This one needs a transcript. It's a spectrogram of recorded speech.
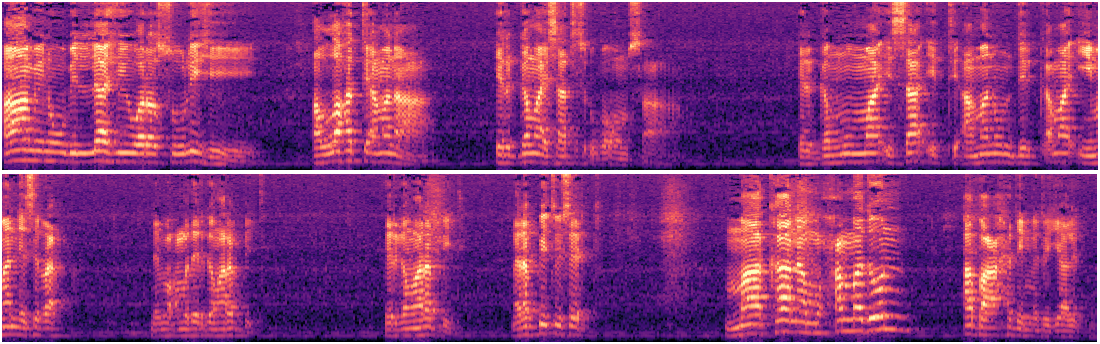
aaminuu billaahi wa rasuulihi allahatti amanaa ergamaa isaatis dhuga oomsaa ergamummaa isaa itti amanuun dirqamaa iimanni isirraa nabi muhammad ergamaa rabbiiti ergamaa rabbiiti rabbiitu isa erge maa kaana muhammadun aba ahadin min rijaalikum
